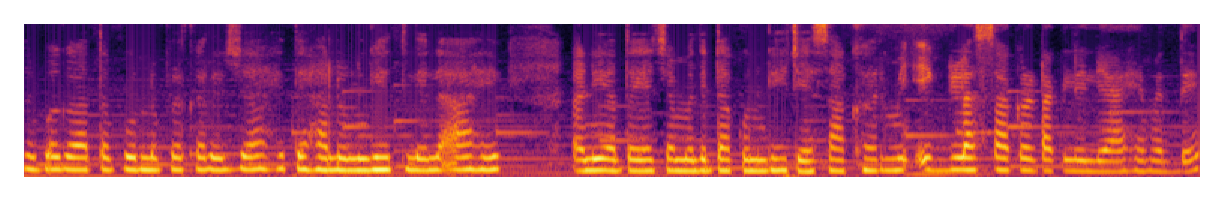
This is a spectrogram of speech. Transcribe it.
तर बघा आता पूर्ण प्रकारे जे आहे ते हलवून घेतलेलं आहे. आणि आता याच्यामध्ये टाकून घ्यायची आहे साखर. मी एक ग्लास साखर टाकलेली आहे मध्ये.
